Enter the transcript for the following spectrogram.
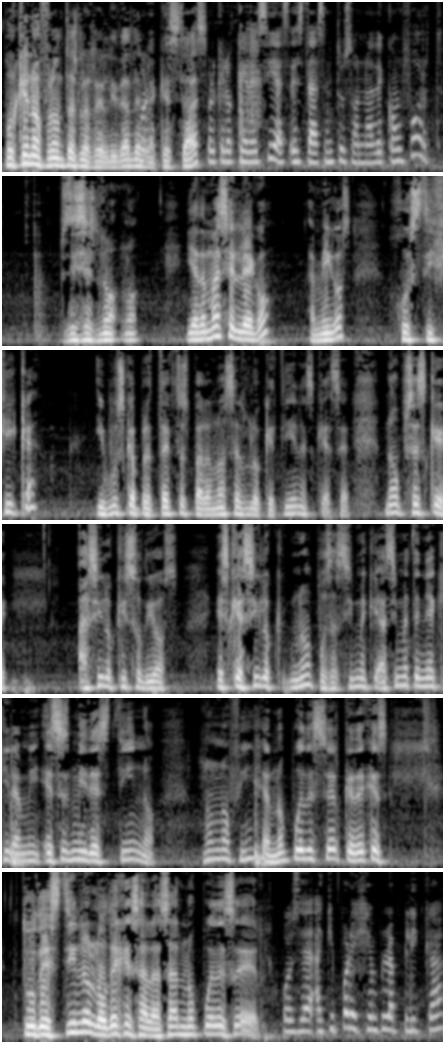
¿Por qué no afrontas la realidad en la que estás? Porque lo que decías, estás en tu zona de confort. Pues dices, no, no. Y además el ego, amigos, justifica y busca pretextos para no hacer lo que tienes que hacer. No, pues es que así lo quiso Dios. Es que así lo que... No, pues así me, así me tenía que ir a mí. Ese es mi destino. No, no, finja. No puede ser que dejes... Tu destino lo dejes al azar. No puede ser. O sea, aquí, por ejemplo, aplica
